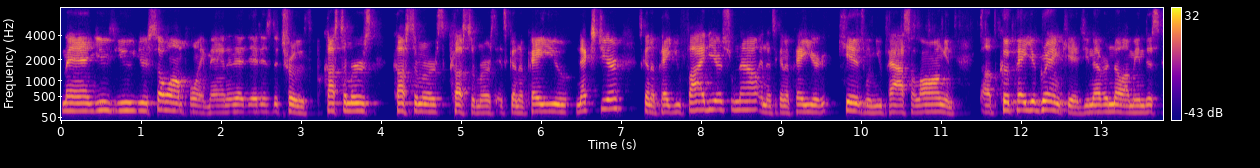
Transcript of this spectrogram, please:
Man you you you're so on point man and it, it is the truth. Customers customers, customers. It's going to pay you next year. It's going to pay you five years from now, and it's going to pay your kids when you pass along, and uh, could pay your grandkids. You never know. I mean, this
